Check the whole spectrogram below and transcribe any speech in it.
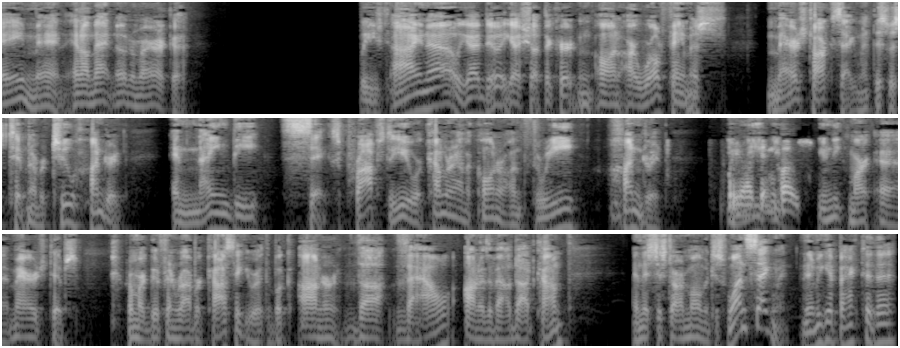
Amen. And on that note, America, we I know we got to do it. You got to shut the curtain on our world famous marriage talk segment. This was tip number two hundred and ninety six. Props to you. We're coming around the corner on three hundred. We are getting close. Unique mar- uh, marriage tips from our good friend Robert Kosick. He wrote the book Honor the Vow, honorthevow.com. And it's just our moment, just one segment. And then we get back to the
